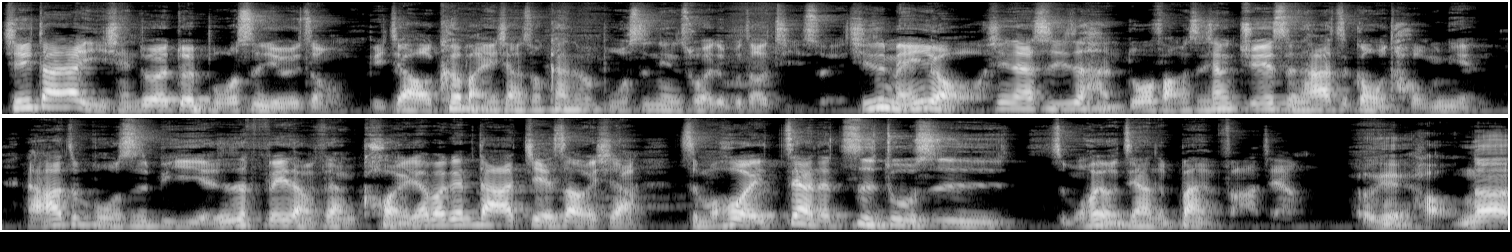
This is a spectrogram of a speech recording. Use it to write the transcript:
其实大家以前都会对博士有一种比较刻板印象，说看他们博士念出来都不知道几岁。其实没有，现在实际是很多方式。像 Jason 他是跟我同年，然后他是博士毕业，这是非常非常快。要不要跟大家介绍一下，怎么会这样的制度是？怎么会有这样的办法？这样？OK，好，那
